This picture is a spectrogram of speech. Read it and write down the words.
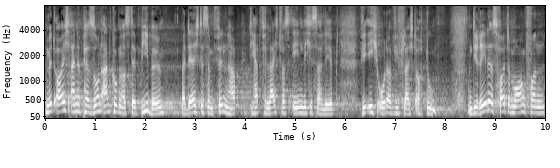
mit euch eine Person angucken aus der Bibel, bei der ich das Empfinden habe, die hat vielleicht was Ähnliches erlebt wie ich oder wie vielleicht auch du. Und die Rede ist heute Morgen von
